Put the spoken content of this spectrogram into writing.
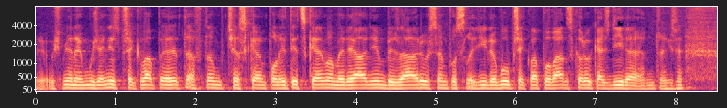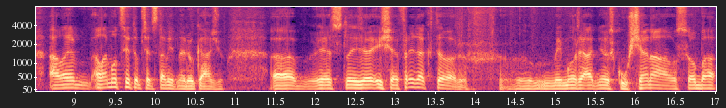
že už mě nemůže nic překvapit a v tom českém politickém a mediálním bizáru jsem poslední dobou překvapován skoro každý den, takže, ale, ale moc si to představit nedokážu. Uh, jestliže i šéf-redaktor, mimořádně zkušená osoba,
